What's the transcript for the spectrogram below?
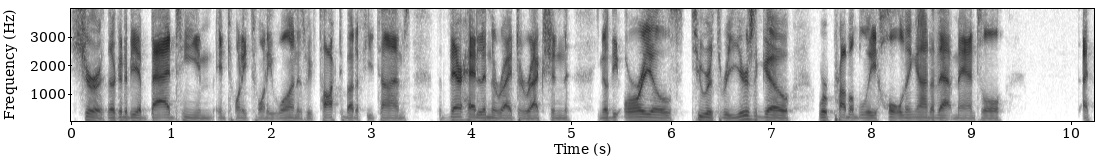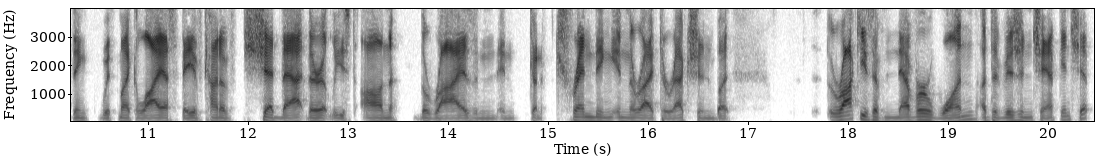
Sure, they're going to be a bad team in 2021, as we've talked about a few times, but they're headed in the right direction. You know, the Orioles two or three years ago were probably holding onto that mantle. I think with Mike Elias, they've kind of shed that. They're at least on the rise and, and kind of trending in the right direction. But the Rockies have never won a division championship.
